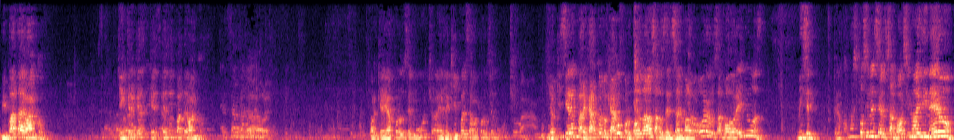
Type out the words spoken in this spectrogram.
Mi pata de banco. ¿Quién cree que es, que es mi pata de banco? Porque allá producen mucho, el equipo del Salvador produce mucho. Yo quisiera emparejar con lo que hago por todos lados a los del Salvador, a los salvadoreños. Me dicen, pero ¿cómo es posible en El Salvador si no hay dinero?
